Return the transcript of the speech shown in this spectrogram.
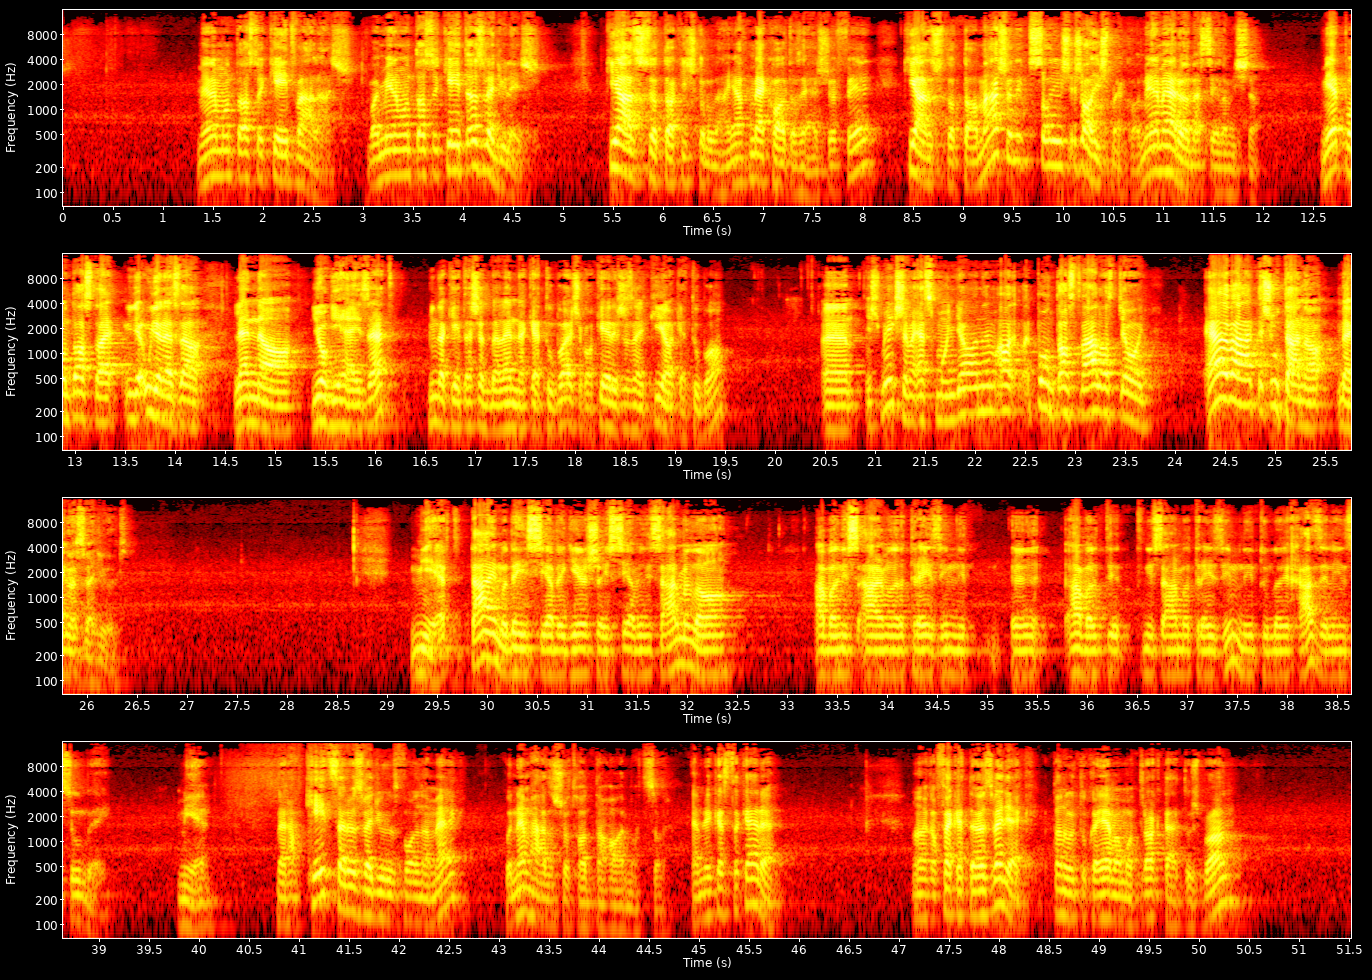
Miért nem mondta azt, hogy két vállás? Vagy miért nem mondta azt, hogy két özvegyülés? Kiházasította a kiskorú lányát, meghalt az első férj, kiházasította a második szor is, és az is meghalt. Miért nem erről beszél a Misna? Miért pont azt, a, ugye ugyanez a, lenne a jogi helyzet, mind a két esetben lenne ketuba, és akkor a kérdés az, hogy ki a ketuba, és mégsem ezt mondja, hanem pont azt választja, hogy elvált, és utána megözvegyült. Miért? Tájma de is szia vegérsa is szia vegérsa szármela, ával nis ármela trejz imni, ával nis ármela trejz imni, tulaj házelin szubej. Miért? Mert ha kétszer özvegyült volna meg, akkor nem házasodhatna harmadszor. Emlékeztek erre? Annak a fekete özvegyek? Tanultuk a Jevamot traktátusban,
